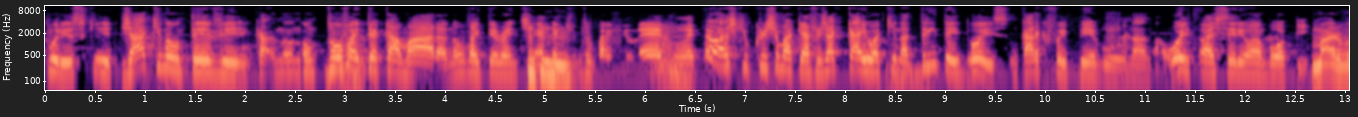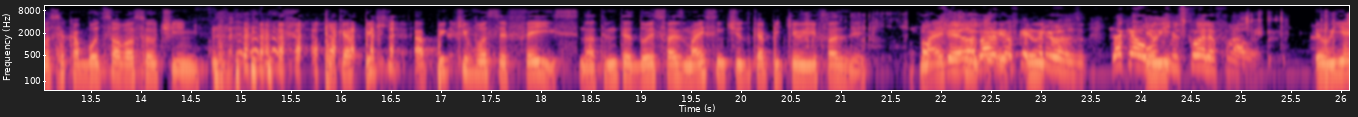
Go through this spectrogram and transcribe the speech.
por isso que, já que não teve, não, não, não vai ter Camara, não vai ter run check, não vai ter LED, vai- eu acho que o Christian McCaffrey, já que caiu aqui na 32, um cara que foi pego na, na 8, eu acho que seria uma boa pick. Mário, você acabou de salvar seu time. Porque a pick, a pick que você fez na 32 faz mais sentido que a pick que eu ia fazer. Mas Ok, que agora que eu eu, fiquei eu, curioso. Já que é a eu última escolha, fala. Eu ia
